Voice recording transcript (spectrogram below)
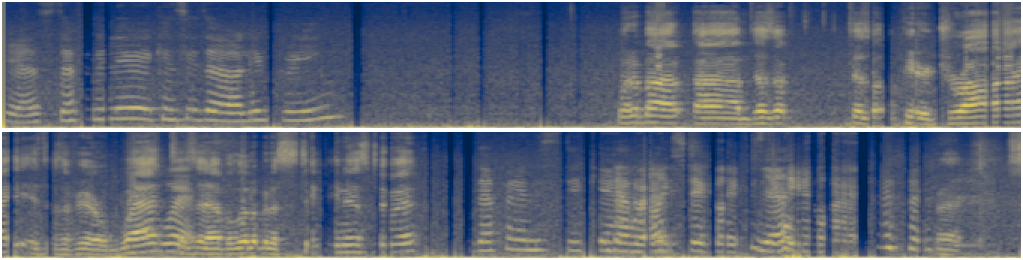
Yes, definitely I can see the olive green. What about, um, does it does it appear dry? Does it appear wet? Wet. Does it have a little bit of stickiness to it? Definitely sticky and Definitely wet. sticky, Yeah. and wet. Right.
